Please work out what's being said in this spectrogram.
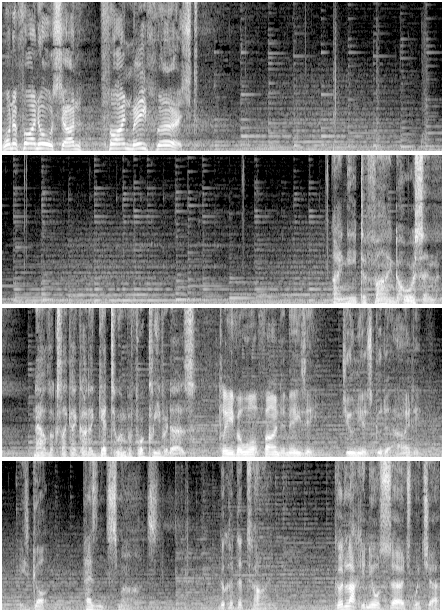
want to find Whoreson? Find me first. I need to find Whoreson. Now looks like I gotta get to him before Cleaver does. Cleaver won't find him easy. Junior's good at hiding. He's got peasant smarts. Look at the time. Good luck in your search, Witcher.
